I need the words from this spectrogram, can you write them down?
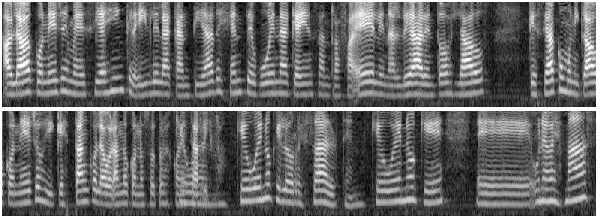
hablaba con ella y me decía, es increíble la cantidad de gente buena que hay en San Rafael, en Alvear, en todos lados, que se ha comunicado con ellos y que están colaborando con nosotros con esta rifa. Qué bueno que lo resalten, qué bueno que eh, una vez más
